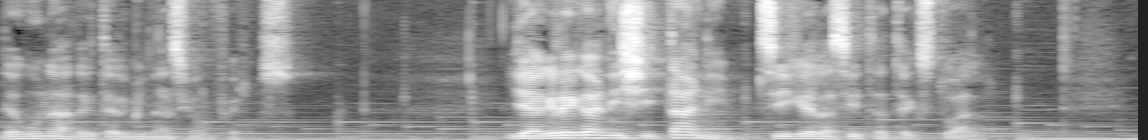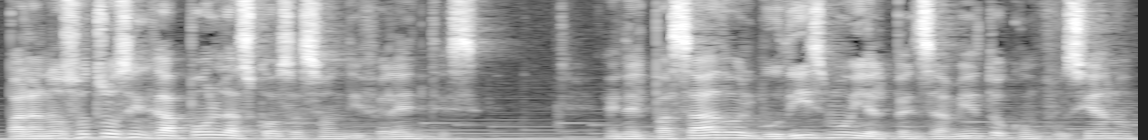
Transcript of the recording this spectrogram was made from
de una determinación feroz. Y agrega Nishitani, sigue la cita textual. Para nosotros en Japón las cosas son diferentes. En el pasado el budismo y el pensamiento confuciano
